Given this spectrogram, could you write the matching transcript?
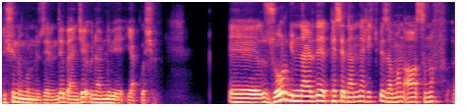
düşünün bunun üzerinde bence önemli bir yaklaşım. Ee, zor günlerde pes edenler hiçbir zaman A sınıf e,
